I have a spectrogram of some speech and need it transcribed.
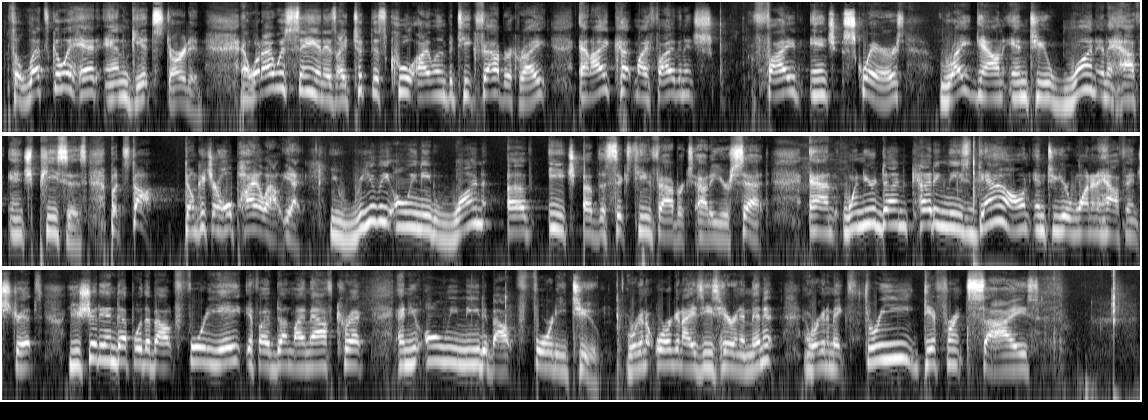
So let's go ahead and get started. And what I was saying is I took this cool Island Batik fabric, right? And I cut my five inch, five inch squares right down into one and a half inch pieces. But stop. Don't get your whole pile out yet. You really only need one of each of the 16 fabrics out of your set. And when you're done cutting these down into your one and a half inch strips, you should end up with about 48 if I've done my math correct, and you only need about 42. We're gonna organize these here in a minute, and we're gonna make three different size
